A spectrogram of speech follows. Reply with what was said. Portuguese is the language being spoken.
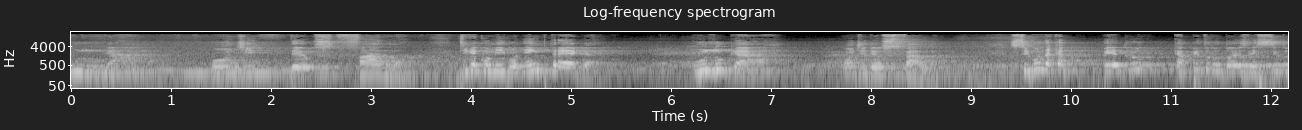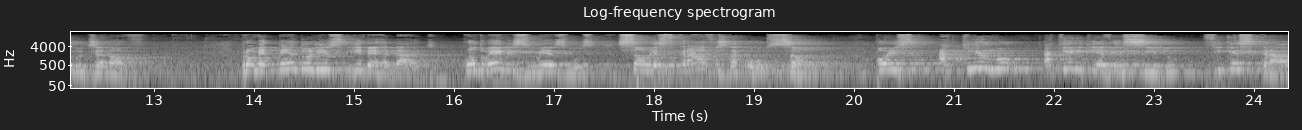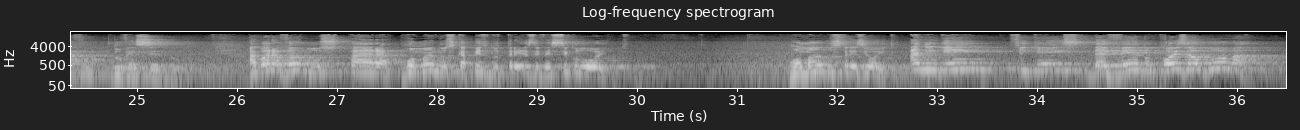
o lugar onde Deus fala. Diga comigo, entrega. O lugar onde Deus fala. Segunda Pedro, capítulo 2, versículo 19. Prometendo-lhes liberdade, quando eles mesmos são escravos da corrupção, pois aquilo, aquele que é vencido, fica escravo do vencedor. Agora vamos para Romanos capítulo 13, versículo 8. Romanos 13, 8. A ninguém fiqueis devendo coisa alguma.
